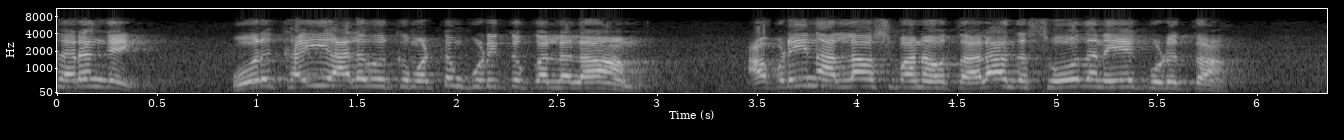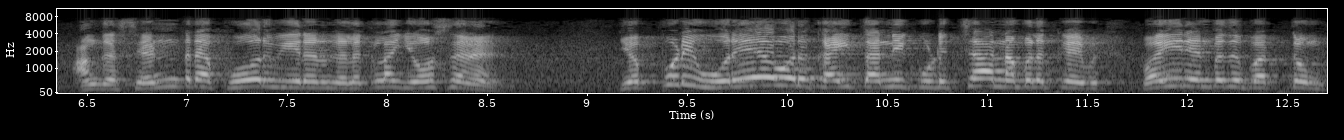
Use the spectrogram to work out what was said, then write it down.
சரங்கை ஒரு கை அளவுக்கு மட்டும் குடித்துக் கொள்ளலாம். அப்படின்னு அல்லாஹ் சுபானவத்தாலா அந்த சோதனையை கொடுத்தான். அங்க சென்ற போர் வீரர்களுக்கெல்லாம் யோசனை. எப்படி ஒரே ஒரு கை தண்ணி குடிச்சா நம்மளுக்கு வயிறு என்பது பத்தும்?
